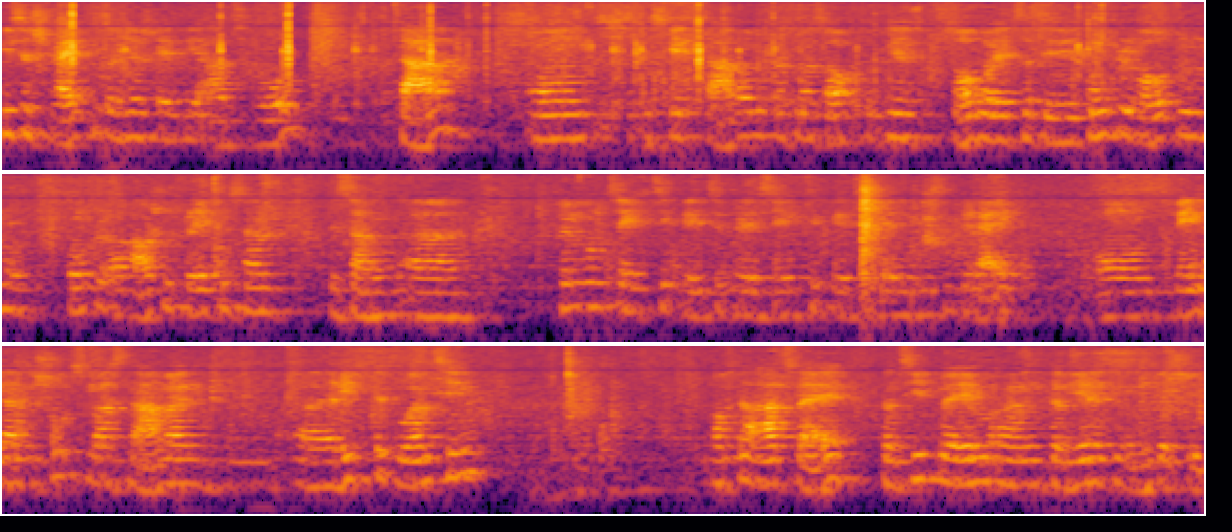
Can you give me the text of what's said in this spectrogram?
dieser Streifen, da hier steht die A2, da und es geht darum, dass man sagt, okay, da wo jetzt die dunkelroten und dunkelorangen Flächen sind, das sind äh, 65 Dezibel, 60 Dezibel in diesem Bereich. Und wenn dann die Schutzmaßnahmen äh, errichtet worden sind, auf der A2, dann sieht man eben einen gravierenden Unterschied.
